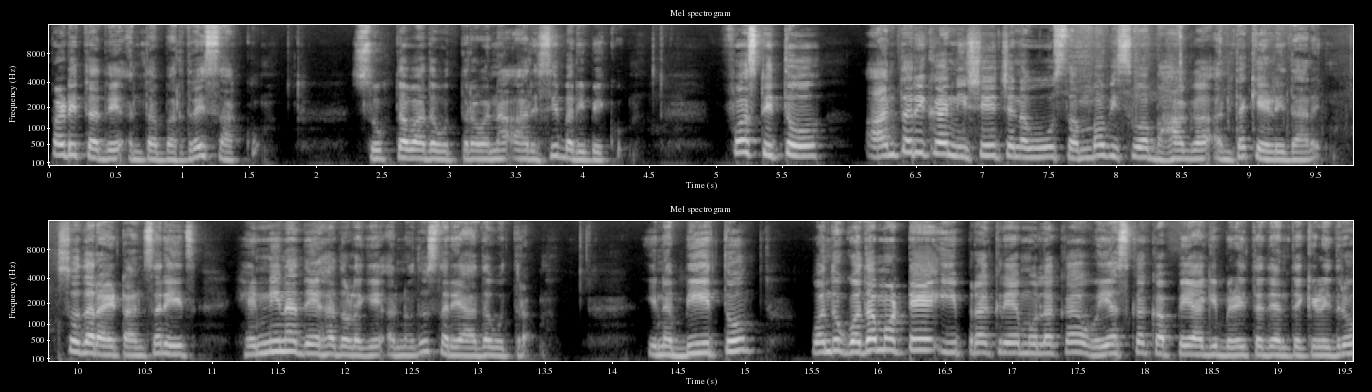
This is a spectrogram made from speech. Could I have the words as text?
ಪಡಿತದೆ ಅಂತ ಬರೆದ್ರೆ ಸಾಕು. ಸೂಕ್ತವಾದ ಉತ್ತರವನ್ನು ಆರಿಸಿ ಬರಿಬೇಕು. ಫಸ್ಟ್ ಇತ್ತು ಆಂತರಿಕ ನಿಷೇಚನವು ಸಂಭವಿಸುವ ಭಾಗ ಅಂತ ಕೇಳಿದ್ದಾರೆ. So the right answer is ಹೆಣ್ಣಿನ ದೇಹದೊಳಗೆ ಅನ್ನೋದು ಸರಿಯಾದ ಉತ್ತರ. ಇನ್ನು ಬಿ ಇತ್ತು, ಒಂದು ಗೊದಮೊಟ್ಟೆ ಈ ಪ್ರಕ್ರಿಯೆ ಮೂಲಕ ವಯಸ್ಕ ಕಪ್ಪೆಯಾಗಿ ಬೆಳೀತದೆ ಅಂತ ಕೇಳಿದರು.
